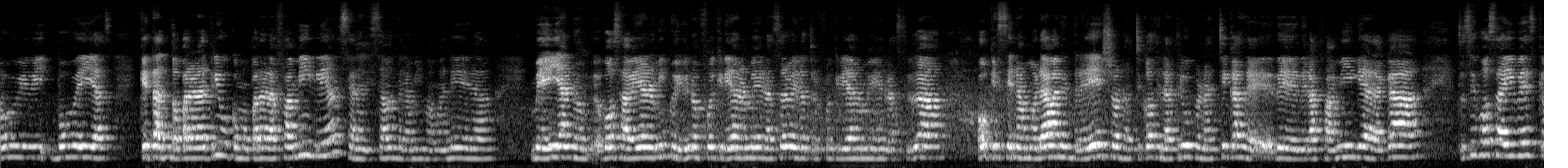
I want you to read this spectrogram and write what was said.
vos, viví- vos veías que tanto para la tribu como para la familia se analizaban de la misma manera, veían, vos sabían lo mismo y uno fue criado en el medio de la selva y el otro fue criado en el medio de la ciudad, o que se enamoraban entre ellos, los chicos de la tribu con las chicas de, de- de la familia de acá. Entonces vos ahí ves que,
